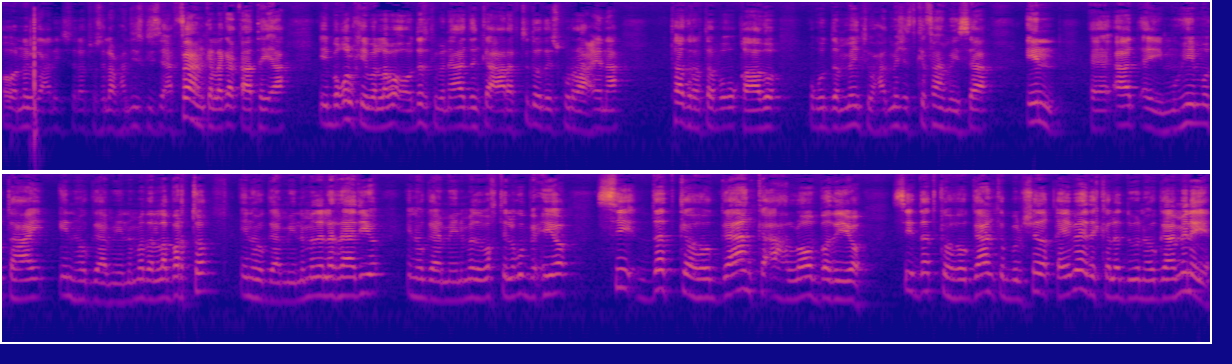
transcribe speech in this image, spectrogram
oo nabiga caleyhi salaatu wasalaam xadiiskiisa fahamka laga qaatay ah iyo boqolkiiba labo oo dadka bani aadanka aragtidooda isku raaceen ah taad rabtaba u qaado. Ugu dambeyntii waxaad meeshaas ka fahmaysaa in aada ay muhiim u tahay in hogaamiyenimada la barto in hogaamiyenimada la raadiyo in hogaamiyenimada waqti lagu bixiyo si dadka hogaanka ah loo badiyo si dadka hogaanka bulshada qeybeeda kala duwan hogaaminaya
